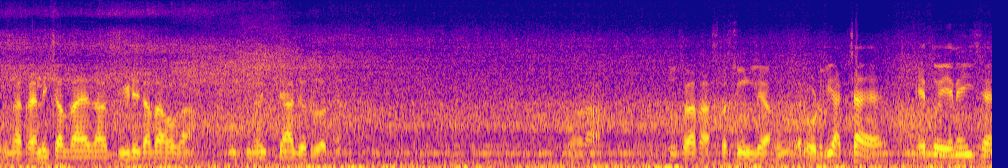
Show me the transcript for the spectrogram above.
उधर रैली चल रहा है भीड़ ज़्यादा होगा उसमें क्या ज़रूरत है थोड़ा दूसरा रास्ता चुन लिया हूँ। रोड भी अच्छा है, ये तो ये नहीं है।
